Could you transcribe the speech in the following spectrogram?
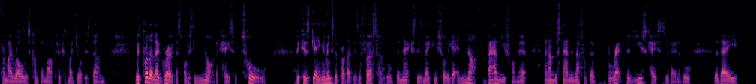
from my role as content marketer because my job is done. With product led growth that's obviously not the case at all because getting them into the product is the first hurdle. The next is making sure they get enough value from it and understand enough of the breadth of use cases available that they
